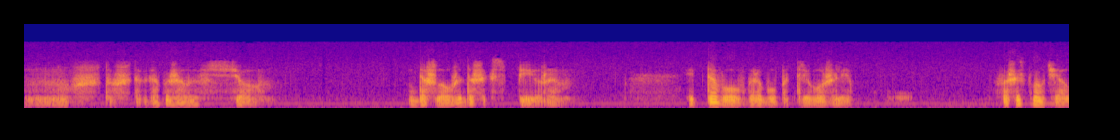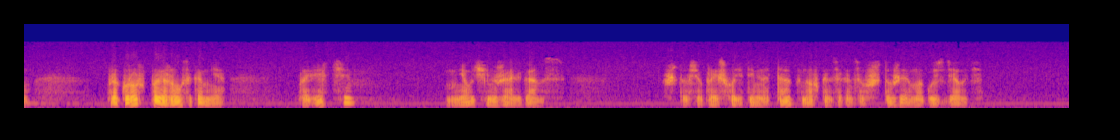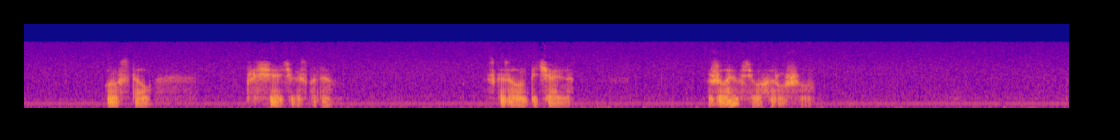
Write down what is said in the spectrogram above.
«Ну что ж, тогда, пожалуй, все. Дошло уже до Шекспира. И того в гробу потревожили». Фашист молчал. Прокурор повернулся ко мне. «Поверьте, мне очень жаль, Ганс, что все происходит именно так, но в конце концов, что же я могу сделать?» Он встал. «Прощайте, господа», — сказал он печально. «Желаю всего хорошего».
